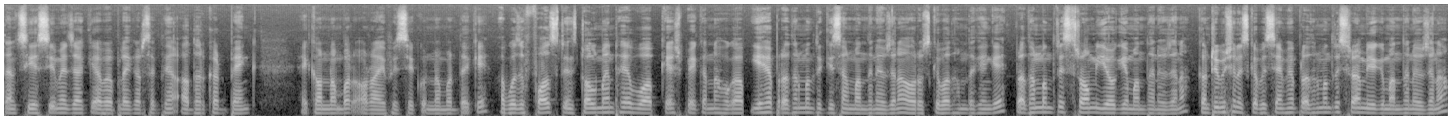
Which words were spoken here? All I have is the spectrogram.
दैन सी में जाके आप अप्लाई कर सकते हैं। Aadhaar card bank account number और आई कोड नंबर देके। आपको जो फ़र्स्ट इंस्टॉलमेंट है वो आप कैश पे करना होगा। यह है प्रधानमंत्री किसान मानधन योजना और उसके बाद हम देखेंगे प्रधानमंत्री श्रम योग्य मानधन योजना। कंट्रीब्यूशन इसका भी सेम है। प्रधानमंत्री श्रम योग्य मानधन योजना।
